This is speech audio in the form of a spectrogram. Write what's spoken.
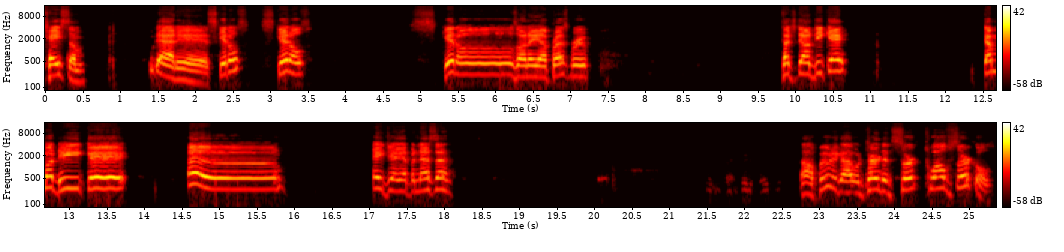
Taysom. Who that is? Skittles? Skittles. Skittles on a uh, press proof. Touchdown DK. Come on, DK. Oh. AJ Epenesa. Oh, Buddha got one turned in cir- 12 circles.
